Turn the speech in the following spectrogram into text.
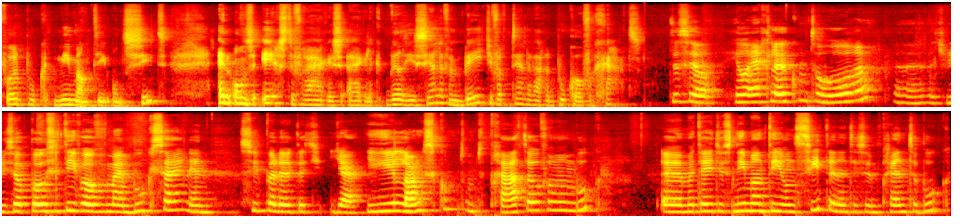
voor het boek Niemand die ons ziet. En onze eerste vraag is eigenlijk, wil je zelf een beetje vertellen waar het boek over gaat? Het is heel, heel erg leuk om te horen eh, dat jullie zo positief over mijn boek zijn. En superleuk dat je, ja, je hier langskomt om te praten over mijn boek. Eh, het heet dus Niemand die ons ziet en het is een prentenboek.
